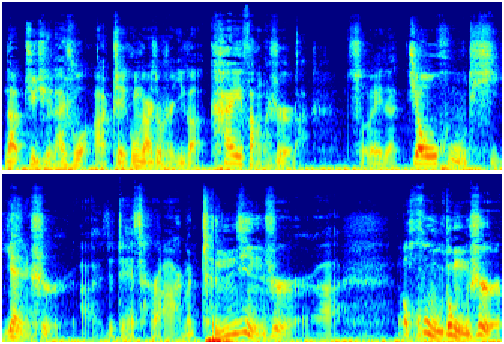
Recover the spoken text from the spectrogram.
那具体来说啊，这公园就是一个开放式的，所谓的交互体验式啊，就这些词儿啊，什么沉浸式啊。互动式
